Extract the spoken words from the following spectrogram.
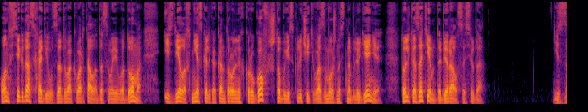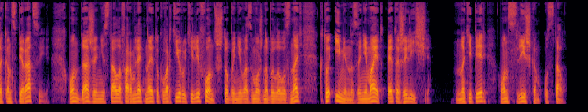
он всегда сходил за два квартала до своего дома и, сделав несколько контрольных кругов, чтобы исключить возможность наблюдения, только затем добирался сюда. Из-за конспирации он даже не стал оформлять на эту квартиру телефон, чтобы невозможно было узнать, кто именно занимает это жилище. Но теперь он слишком устал.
